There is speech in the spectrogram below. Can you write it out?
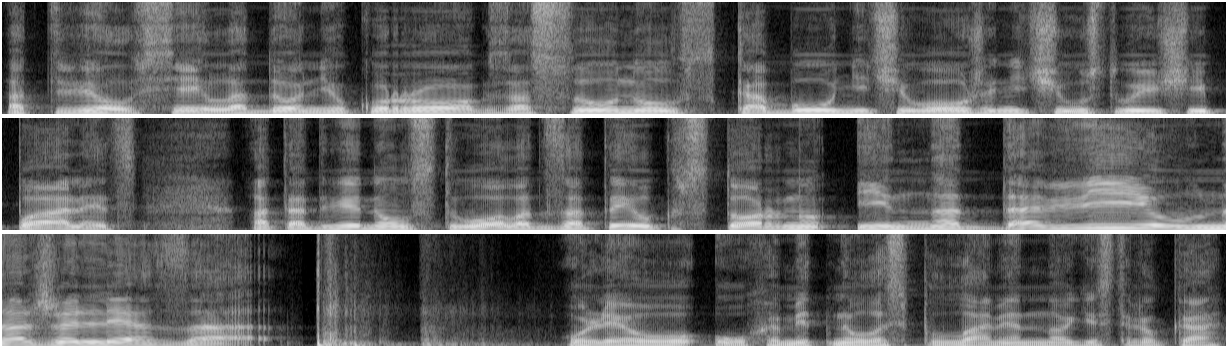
отвел всей ладонью курок, засунул в скобу ничего уже не чувствующий палец, отодвинул ствол от затылка в сторону и надавил на железо. У левого уха метнулось пламя, ноги стрелка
